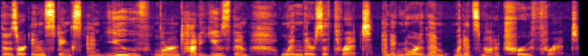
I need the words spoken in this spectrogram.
Those are instincts, and you've learned how to use them when there's a threat and ignore them when it's not a true threat.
